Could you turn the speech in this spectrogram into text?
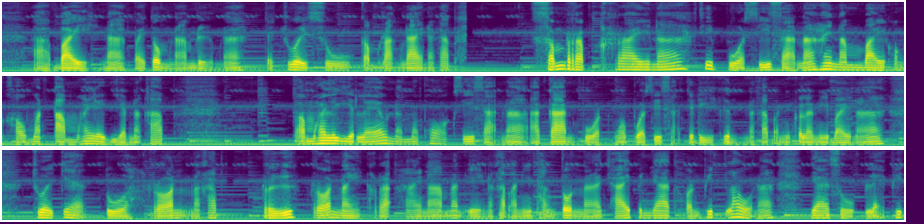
ำอ่าใบนะไปต้มน้ำดื่มนะ จะช่วยสูกำลังได้นะครับสำหรับใครนะที่ปวดศีรษะนะให้นำใบของเขามาตำให้ละเอียดนะครับ ตำให้ละเอียดแล้วนำมาพอกศีรษะนะอาการปวดหัวปวดศีรษะจะดีขึ้นนะครับ อันนี้กรณีใบนะ ช่วยแก้ตัวร้อนนะครับ หรือร้อนในกระหายน้ำนั่นเองนะครับ อันนี้ทั้งต้นนะใช้เป็นยาถอนพิษเหล้านะ ยาสูบและพิษ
